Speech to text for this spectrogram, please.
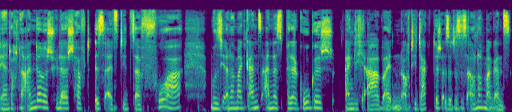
ja doch eine andere Schülerschaft ist als die davor, muss ich auch noch mal ganz anders pädagogisch eigentlich arbeiten und auch didaktisch. Also das ist auch noch mal ganz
